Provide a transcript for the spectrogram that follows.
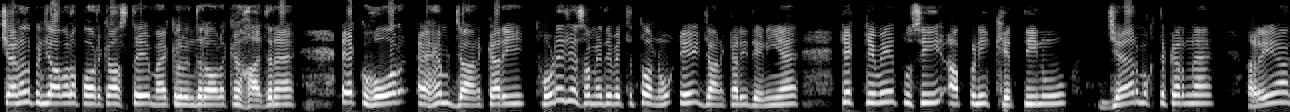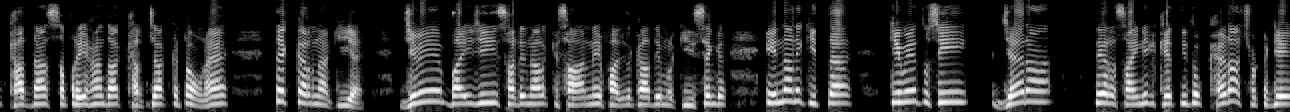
ਚੈਨਲ ਪੰਜਾਬ ਵਾਲਾ ਪੋਡਕਾਸਟ ਤੇ ਮੈਂ ਕੁਲਵਿੰਦਰ ਔਲਖ ਹਾਜ਼ਰ ਹਾਂ। ਇੱਕ ਹੋਰ ਅਹਿਮ ਜਾਣਕਾਰੀ ਥੋੜੇ ਜਿਹੇ ਸਮੇਂ ਦੇ ਵਿੱਚ ਤੁਹਾਨੂੰ ਇਹ ਜਾਣਕਾਰੀ ਦੇਣੀ ਹੈ ਕਿ ਕਿਵੇਂ ਤੁਸੀਂ ਆਪਣੀ ਖੇਤੀ ਨੂੰ ਜ਼ਹਿਰ ਮੁਕਤ ਕਰਨਾ ਹੈ, ਰੇਹਾਂ, ਖਾਦਾਂ, ਸਪਰੇਹਾਂ ਦਾ ਖਰਚਾ ਘਟਾਉਣਾ ਹੈ ਤੇ ਕਰਨਾ ਕੀ ਹੈ। ਜਿਵੇਂ ਬਾਈ ਜੀ ਸਾਡੇ ਨਾਲ ਕਿਸਾਨ ਨੇ, ਫਾਜ਼ਿਲਕਾ ਦੇ ਮਲਕੀਤ ਸਿੰਘ, ਇਹਨਾਂ ਨੇ ਕੀਤਾ ਕਿਵੇਂ ਤੁਸੀਂ ਜ਼ਹਿਰਾਂ ਤੇ ਰਸਾਇਣਿਕ ਖੇਤੀ ਤੋਂ ਖਹਿੜਾ ਛੁੱਟ ਕੇ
